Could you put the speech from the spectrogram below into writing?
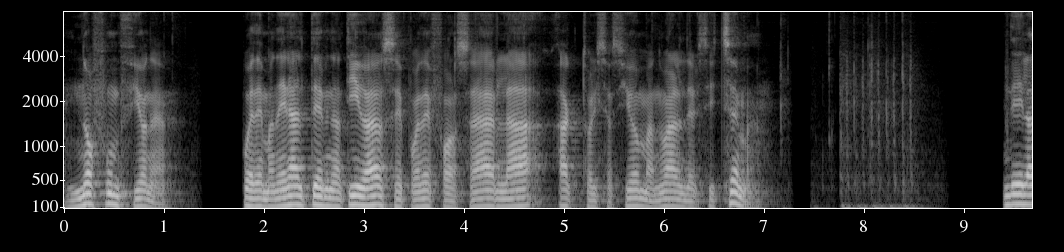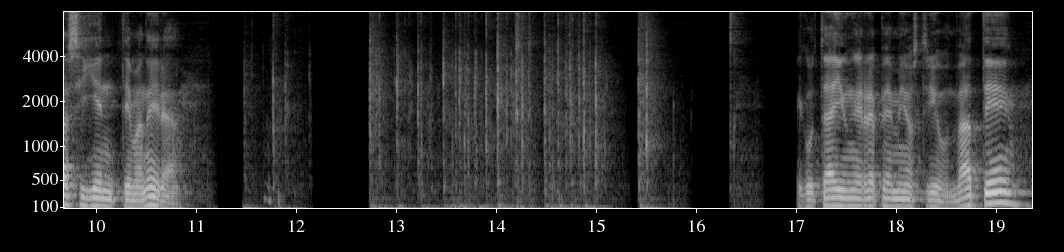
no funciona? Pues de manera alternativa se puede forzar la actualización manual del sistema. De la siguiente manera. Ejecutáis un RPM date.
